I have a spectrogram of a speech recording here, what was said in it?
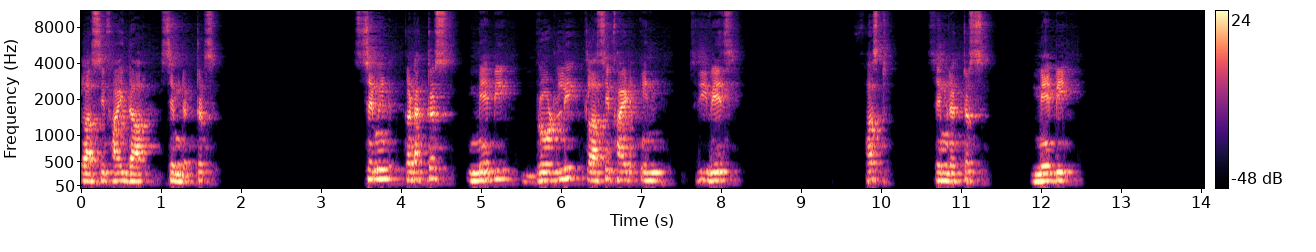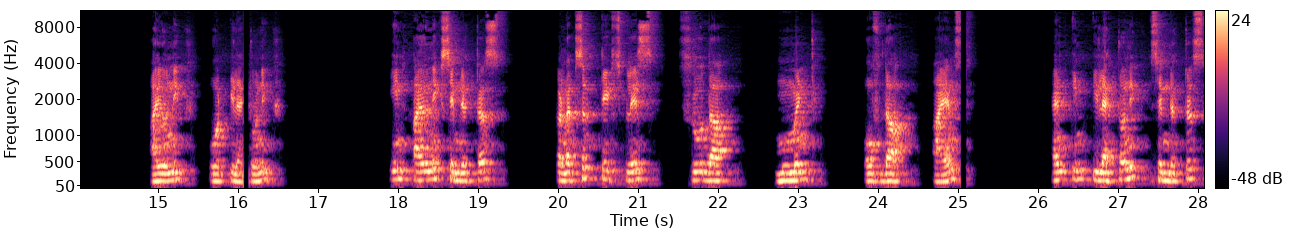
classify the semiconductors. Semiconductors may be broadly classified in three ways. First, semiconductors may be ionic or electronic. In ionic semiconductors, conduction takes place through the movement of the ions and in electronic semiconductors,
